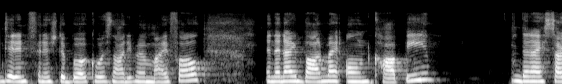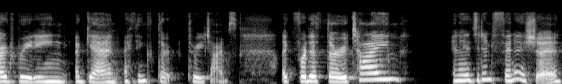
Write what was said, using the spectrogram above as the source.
didn't finish the book, it was not even my fault. And then I bought my own copy. And then I started reading again, I think th- three times, like for the third time. And I didn't finish it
